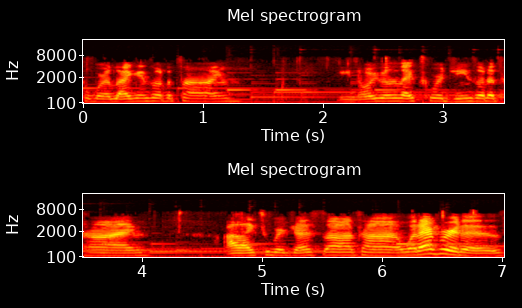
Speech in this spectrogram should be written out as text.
to wear leggings all the time, you know you really like to wear jeans all the time, I like to wear dresses all the time, whatever it is,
